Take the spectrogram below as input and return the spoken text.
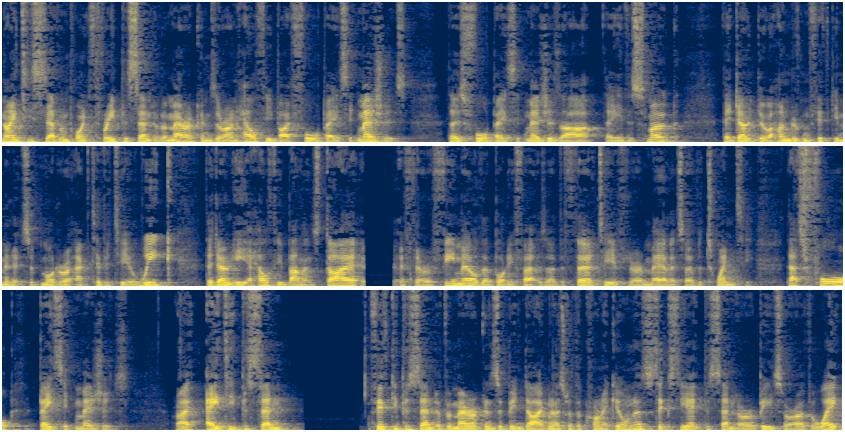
97.3% of Americans are unhealthy by four basic measures. Those four basic measures are they either smoke, they don't do 150 minutes of moderate activity a week, they don't eat a healthy, balanced diet. If they're a female, their body fat is over 30. If they're a male, it's over 20. That's four basic measures, right? 80%, 50% of Americans have been diagnosed with a chronic illness, 68% are obese or overweight,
